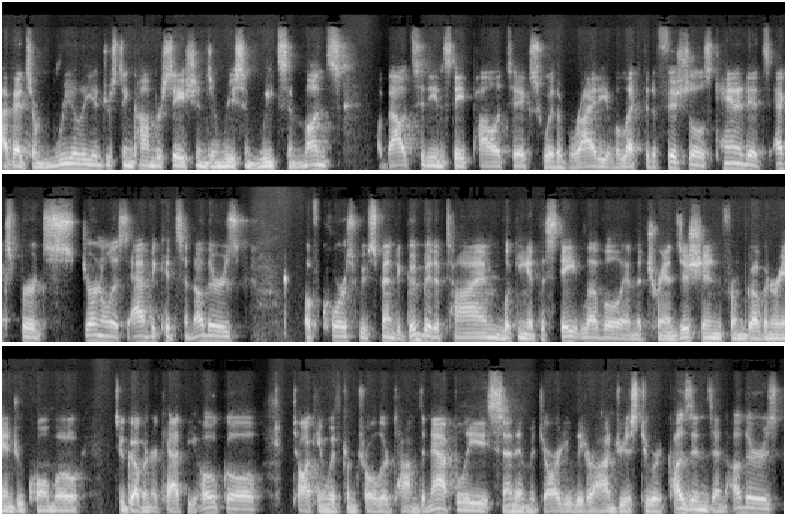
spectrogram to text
I've had some really interesting conversations in recent weeks and months about city and state politics with a variety of elected officials, candidates, experts, journalists, advocates, and others. Of course, we've spent a good bit of time looking at the state level and the transition from Governor Andrew Cuomo to Governor Kathy Hochul, talking with Comptroller Tom DiNapoli, Senate Majority Leader Andrea Stewart Cousins, and others.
